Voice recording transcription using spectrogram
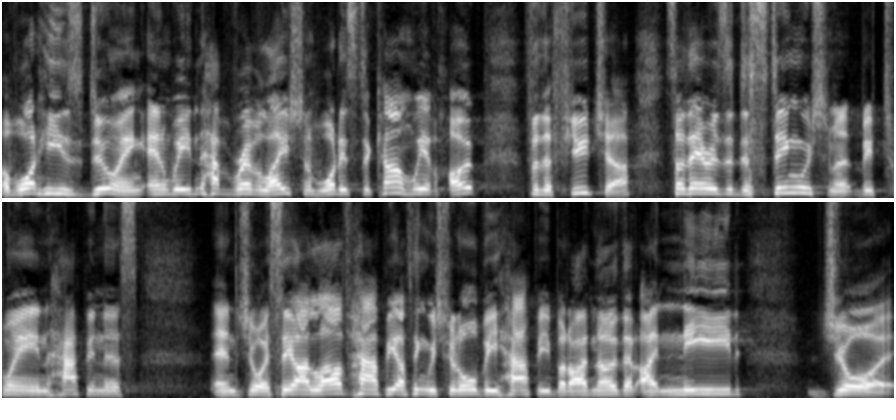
of what He is doing, and we have revelation of what is to come. We have hope for the future. So there is a distinguishment between happiness and joy. See, I love happy. I think we should all be happy, but I know that I need joy.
